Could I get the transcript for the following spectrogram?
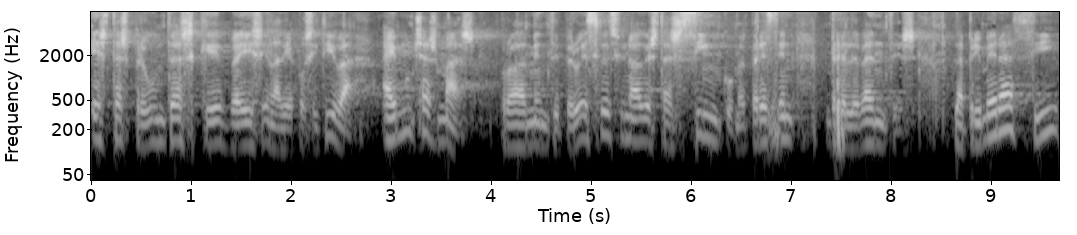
estas preguntas que veis en la diapositiva. Hay muchas más, probablemente, pero he seleccionado estas cinco, me parecen relevantes. La primera, si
